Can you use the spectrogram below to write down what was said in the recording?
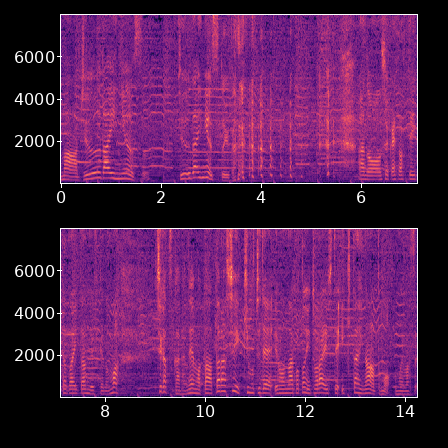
まあ重大ニュース。重大ニュースというか あの紹介させていただいたんですけどまあ4月からねまた新しい気持ちでいろんなことにトライしていきたいなとも思います。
